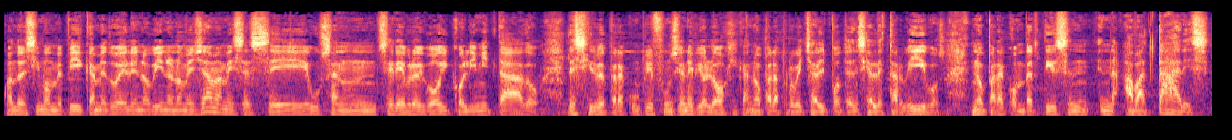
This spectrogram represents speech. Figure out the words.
Cuando decimos me pica, me duele, no viene, no me llama, me dice se usan un cerebro egoico limitado. Les sirve para cumplir funciones biológicas, no para aprovechar el potencial de estar vivos, no para convertirse en, avatares,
